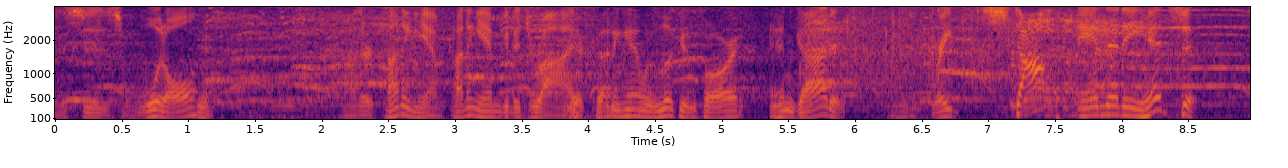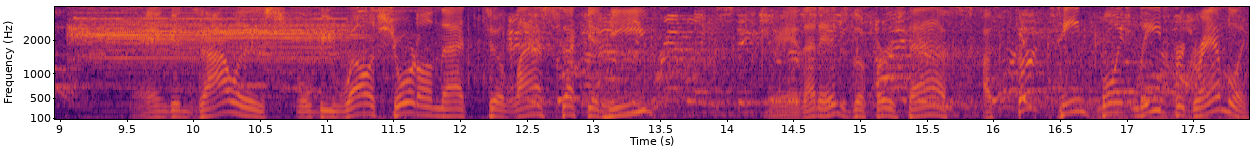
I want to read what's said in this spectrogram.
This is Woodall. Yeah. Now Cunningham. Cunningham going to drive. Yeah, Cunningham was looking for it and got it. Great stop, and then he hits it. And Gonzalez will be well short on that uh, last second heave. And that ends the first half. A 13 point lead for Grambling.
